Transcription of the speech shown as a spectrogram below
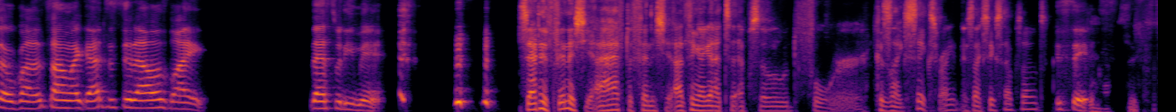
So by the time I got to sit, I was like, that's what he meant. See, I didn't finish it. I have to finish it. I think I got to episode four because like six, right? There's like six episodes. Six. Six.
